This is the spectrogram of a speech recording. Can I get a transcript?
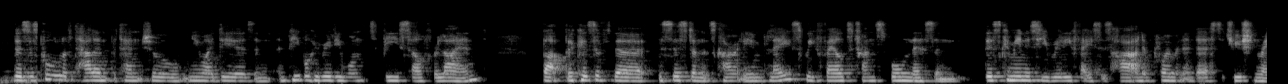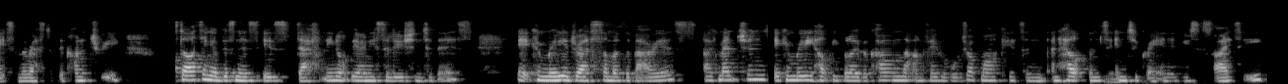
there's this pool of talent, potential, new ideas, and, and people who really want to be self reliant. But because of the, the system that's currently in place, we fail to transform this. And this community really faces higher unemployment and destitution rates than the rest of the country. Starting a business is definitely not the only solution to this. It can really address some of the barriers I've mentioned. It can really help people overcome that unfavorable job market and, and help them to integrate in a new society.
